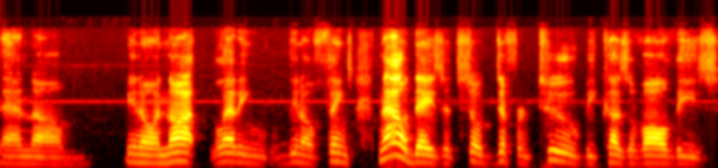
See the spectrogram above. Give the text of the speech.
and um you know and not letting you know things. Nowadays it's so different too because of all these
